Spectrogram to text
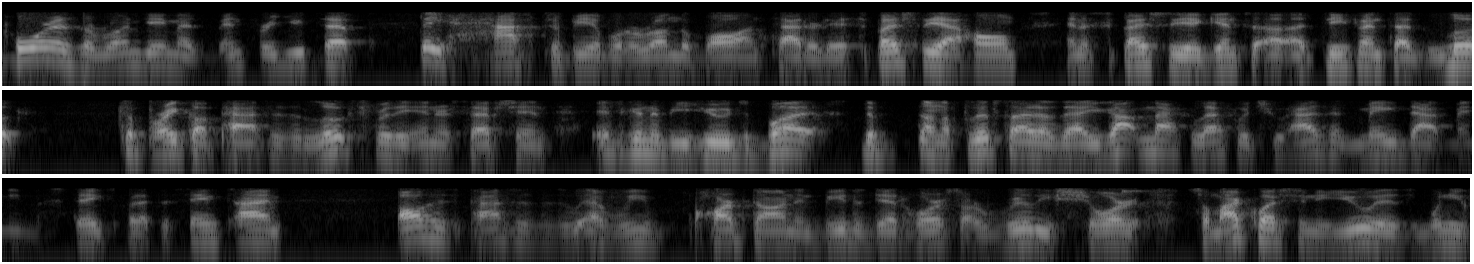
poor as the run game has been for UTEP, they have to be able to run the ball on Saturday, especially at home and especially against a, a defense that looks to break up passes and looks for the interception, it's going to be huge. But the, on the flip side of that, you got Mac Leftwich, who hasn't made that many mistakes, but at the same time, all his passes, as we've harped on and beat a dead horse, are really short. So my question to you is, when you're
